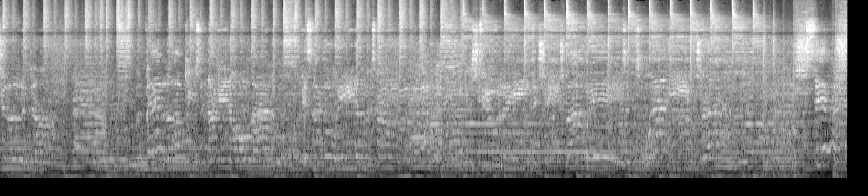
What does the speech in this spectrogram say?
should have done.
